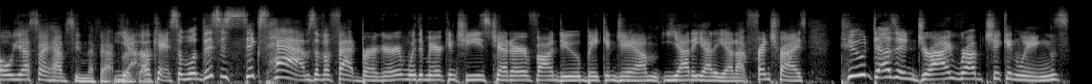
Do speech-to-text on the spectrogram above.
Oh, yes, I have seen the fat burger. Yeah. Okay. So, well, this is six halves of a fat burger with American cheese, cheddar, fondue, bacon jam, yada, yada, yada, French fries, two dozen dry rub chicken wings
